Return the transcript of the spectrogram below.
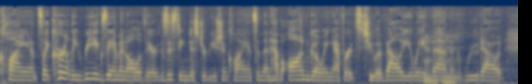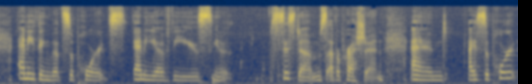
clients like currently re-examine all of their existing distribution clients and then have ongoing efforts to evaluate mm-hmm. them and root out anything that supports any of these you know systems of oppression. And I support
